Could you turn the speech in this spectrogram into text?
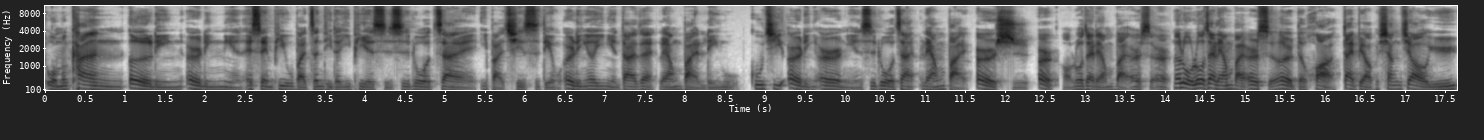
我们看二零二零年 S M P。P 五百整体的 EPS 是落在一百七十四点五，二零二一年大概在两百零五。估计二零二二年是落在两百二十二哦，落在两百二十二。那如果落在两百二十二的话，代表相较于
